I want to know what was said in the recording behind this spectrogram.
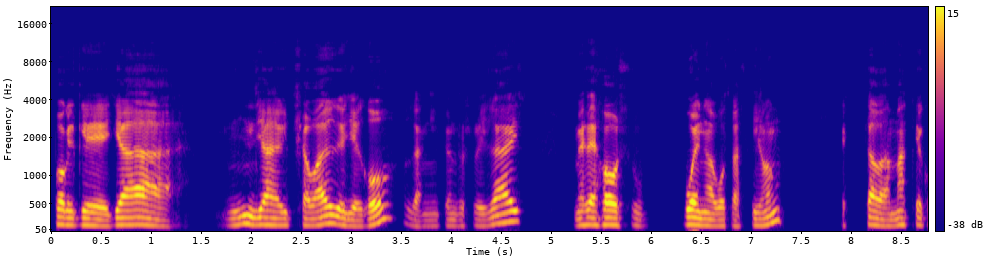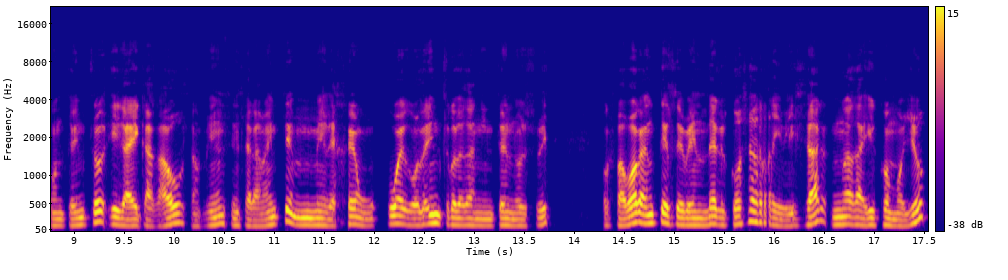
porque ya, ya el chaval le llegó, la Nintendo Switch Guys, me dejó su buena votación, estaba más que contento y la he cagado también, sinceramente, me dejé un juego dentro de la Nintendo Switch. Por favor, antes de vender cosas, revisar, no hagáis como yo.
